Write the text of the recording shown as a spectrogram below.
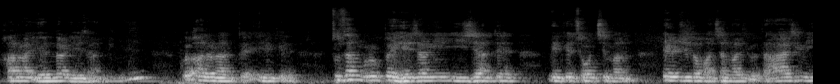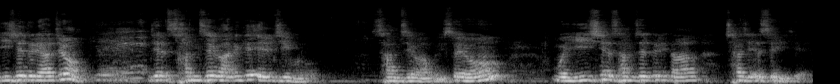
하나 연날 회장이. 그 아들한테 이렇게 두산그룹도 회장이 이세한테 이렇게 줬지만 LG도 마찬가지고 다 지금 2세들이 하죠? 이제 3세가 하는 게 LG그룹. 3세가 하고 있어요. 뭐 2세, 3세들이 다 차지했어요, 이제.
